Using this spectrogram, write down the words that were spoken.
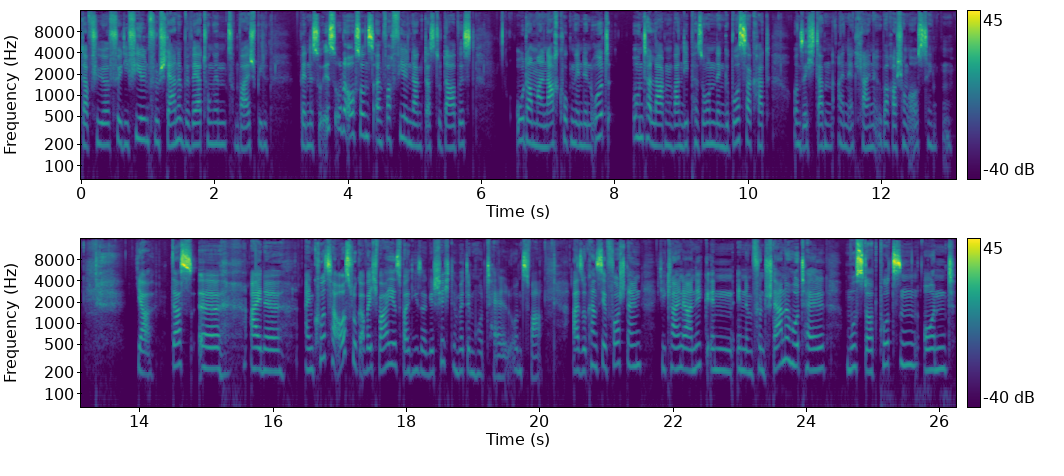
dafür, für die vielen Fünf-Sterne-Bewertungen zum Beispiel, wenn es so ist, oder auch sonst einfach vielen Dank, dass du da bist. Oder mal nachgucken in den Ur Unterlagen, wann die Person den Geburtstag hat und sich dann eine kleine Überraschung ausdenken. Ja, das äh, eine, ein kurzer Ausflug, aber ich war jetzt bei dieser Geschichte mit dem Hotel. Und zwar, also kannst dir vorstellen, die kleine Annik in, in einem Fünf-Sterne-Hotel muss dort putzen und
